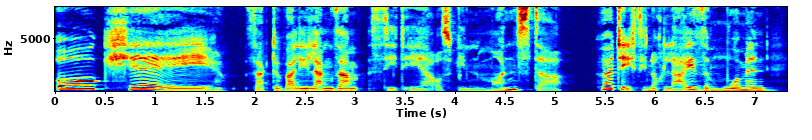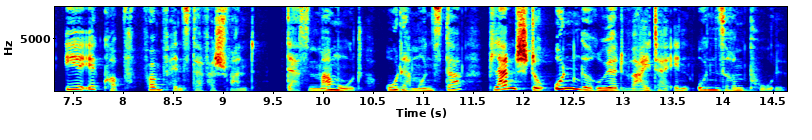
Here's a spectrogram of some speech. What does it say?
Okay, sagte Walli langsam, sieht eher aus wie ein Monster. Hörte ich sie noch leise murmeln, ehe ihr Kopf vom Fenster verschwand. Das Mammut oder Monster planschte ungerührt weiter in unserem Pool.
